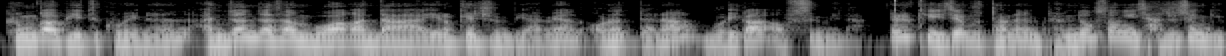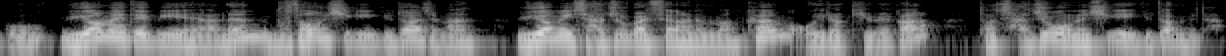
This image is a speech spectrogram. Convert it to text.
금과 비트코인은 안전자산 모아간다 이렇게 준비하면 어느 때나 무리가 없습니다. 이렇게 이제부터는 변동성이 자주 생기고 위험에 대비해야 하는 무서운 시기이기도 하지만 위험이 자주 발생하는 만큼 오히려 기회가 더 자주 오는 시기이기도 합니다.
